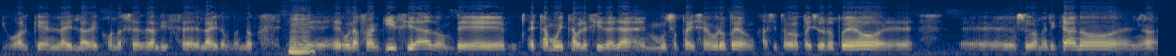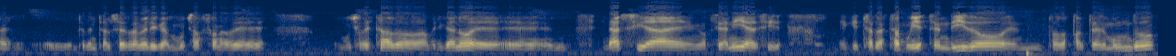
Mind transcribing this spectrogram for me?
igual que en la isla de Kona se realiza el Ironman ¿no? es una franquicia donde está muy establecida ya en muchos países europeos en casi todos los países europeos eh, sudamericanos evidentemente al ser de América en muchas zonas de, muchos estados americanos, eh, en, Asia, en Oceanía, es decir, Xterra está muy extendido en todas partes del mundo,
